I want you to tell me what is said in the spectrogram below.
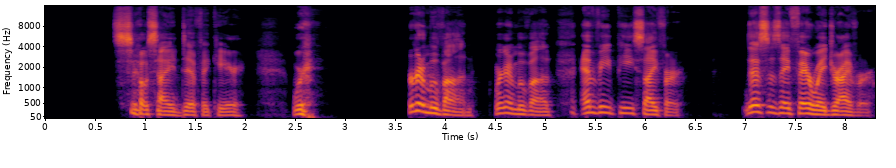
so scientific here. We're we're going to move on. We're going to move on. MVP Cypher. This is a fairway driver.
